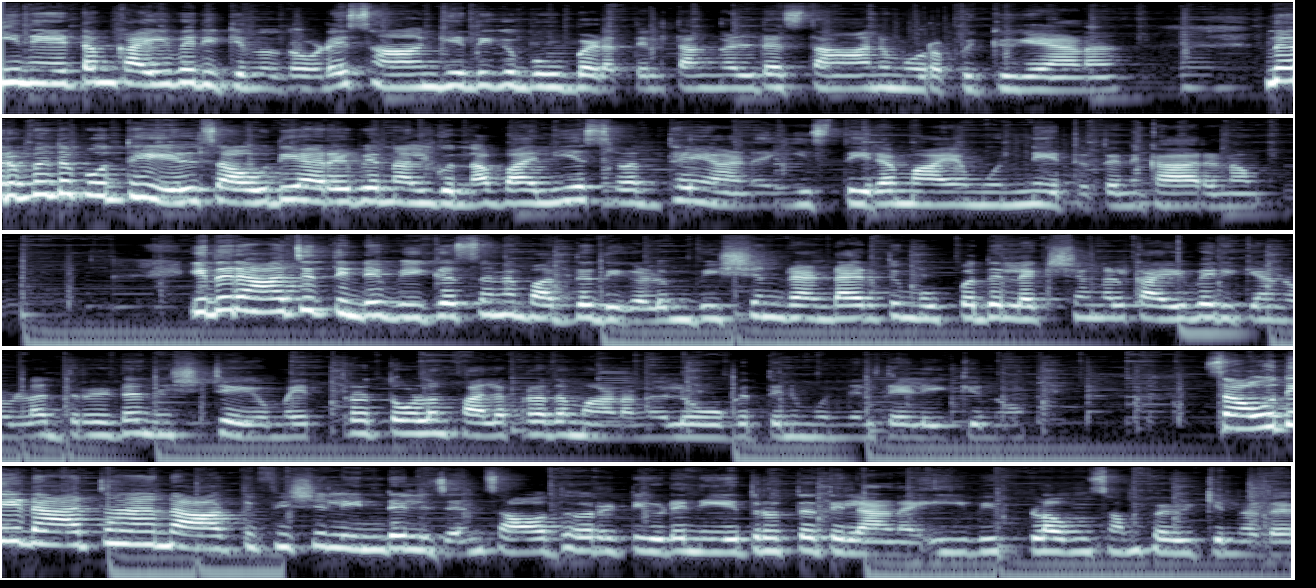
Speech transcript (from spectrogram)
ഈ നേട്ടം കൈവരിക്കുന്നതോടെ സാങ്കേതിക ഭൂപടത്തിൽ തങ്ങളുടെ സ്ഥാനം ഉറപ്പിക്കുകയാണ്. നിർമ്മിത ബുദ്ധിയിൽ സൗദി അറേബ്യ നൽകുന്ന വലിയ ശ്രദ്ധയാണ് ഈ സ്ഥിരമായ മുന്നേറ്റത്തിന് കാരണം. ഇത് രാജ്യത്തിന്റെ വികസന പദ്ധതികളും വിഷൻ രണ്ടായിരത്തി മുപ്പത് ലക്ഷ്യങ്ങൾ കൈവരിക്കാനുള്ള ദൃഢനിശ്ചയവും എത്രത്തോളം ഫലപ്രദമാണെന്ന് ലോകത്തിന് മുന്നിൽ തെളിയിക്കുന്നു. Saudi data and artificial intelligence അതോറിറ്റിയുടെ നേതൃത്വത്തിലാണ് ഈ വിപ്ലവം സംഭവിക്കുന്നത്.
